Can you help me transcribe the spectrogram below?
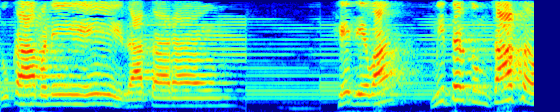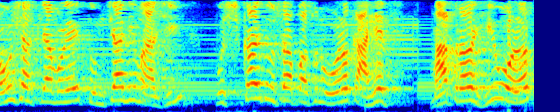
तुका म्हणे जातारा. हे देवा मी तर तुमचाच अंश असल्यामुळे तुमच्या आणि माझी पुष्कळ दिवसापासून ओळख आहेच. मात्र ही ओळख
